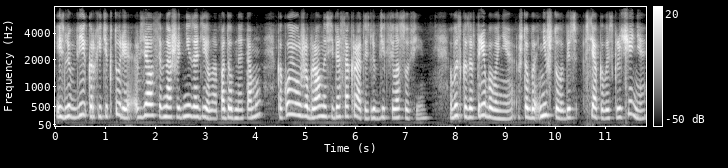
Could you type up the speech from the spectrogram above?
из любви к архитектуре взялся в наши дни за дело, подобное тому, какое уже брал на себя Сократ из любви к философии, высказав требование, чтобы ничто, без всякого исключения,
